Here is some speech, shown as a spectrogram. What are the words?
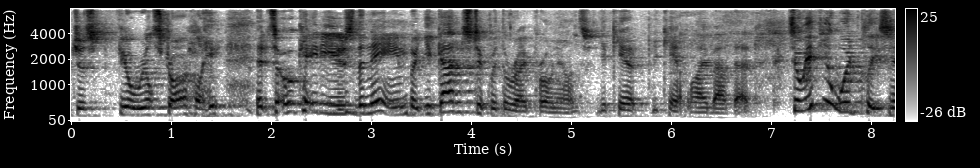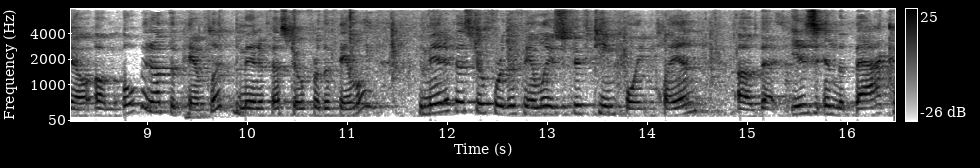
just feel real strongly that it's okay to use the name, but you got to stick with the right pronouns. You can't, you can't lie about that. So if you would please now um, open up the pamphlet, the Manifesto for the Family. The Manifesto for the Family is a 15-point plan uh, that is in the back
